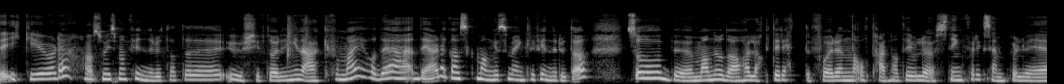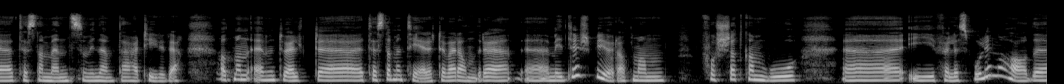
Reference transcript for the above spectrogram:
det ikke gjør det. Altså hvis man finner ut at urskiftordningen er ikke for meg, og det er, det er, det ganske mange som egentlig finner ut av, så bør man jo da ha lagt til rette for en alternativ løsning, f.eks. ved testament, som vi nevnte her tidligere. At man eventuelt eh, testamenterer til hverandre eh, midler som gjør at man fortsatt kan bo eh, i fellesboligen og ha det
